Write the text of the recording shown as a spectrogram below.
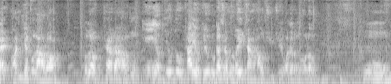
哎，完全不老的哦，卤肉恰到好处，也有 Q 度，它有 Q 度，但是非常好咀嚼。哇，这龙螺肉，嗯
